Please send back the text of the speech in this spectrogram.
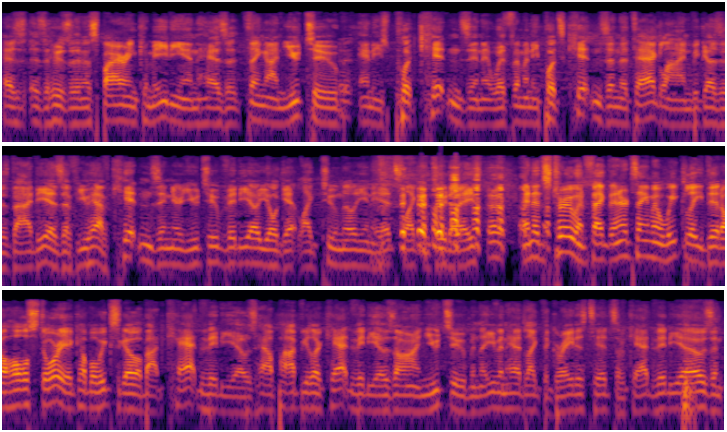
has, is, who's an aspiring comedian, has a thing on YouTube, and he's put kittens in it with him, and he puts kittens in the tagline because his, the idea is if you have kittens in your YouTube video, you'll get like two million hits like in two days, and it's true. In fact, Entertainment Weekly did a whole story a couple weeks ago about cat videos, how popular cat videos are on YouTube, and they even had like the greatest hits of cat videos, and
